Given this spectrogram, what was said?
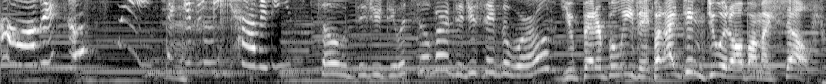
Oh, they're so sweet. They're giving me cavities. So, did you do it, Silver? Did you save the world? You better believe it, but I didn't do it all by myself.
